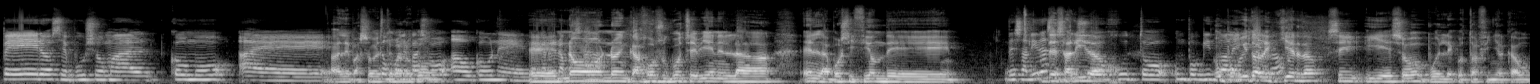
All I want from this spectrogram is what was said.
Pero se puso mal como, eh, ah, le pasó a, como le pasó a Ocon en la eh, no, no encajó su coche bien en la, en la posición de, de salida, de salida justo un poquito, un a, poquito la a la izquierda, sí, y eso pues le costó al fin y al cabo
